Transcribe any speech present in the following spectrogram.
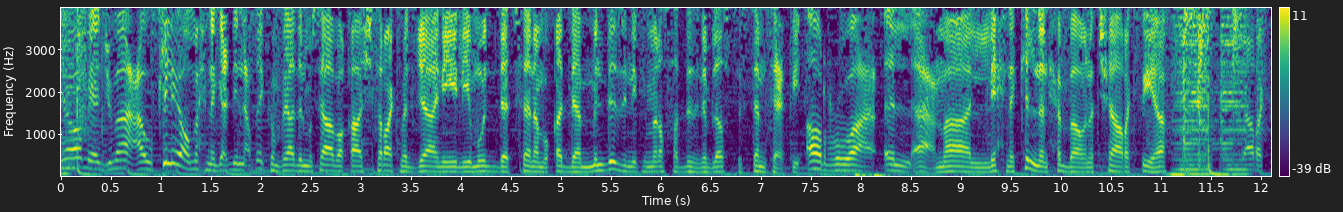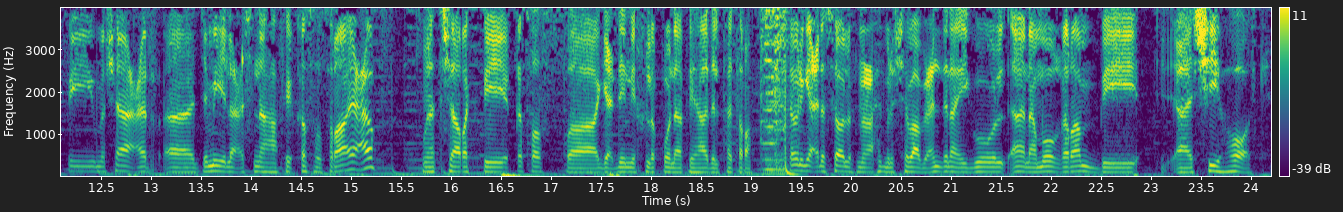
يوم يا جماعة وكل يوم إحنا قاعدين نعطيكم في هذه المسابقة اشتراك مجاني لمدة سنة مقدم من ديزني في منصة ديزني بلس تستمتع في أروع الأعمال اللي إحنا كلنا نحبها ونتشارك فيها نتشارك في مشاعر آه، جميلة عشناها في قصص رائعة ونتشارك في قصص آه، قاعدين يخلقونها في هذه الفترة توني قاعد أسولف مع واحد من الشباب عندنا يقول أنا مغرم بشي هولك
